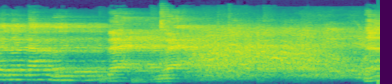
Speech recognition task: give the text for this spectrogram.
มันดังๆหน่อยแดะแดะนะ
